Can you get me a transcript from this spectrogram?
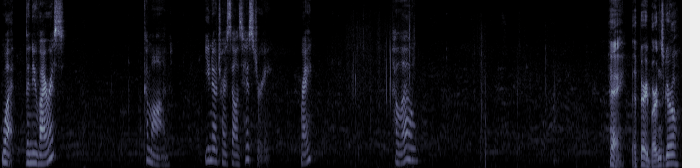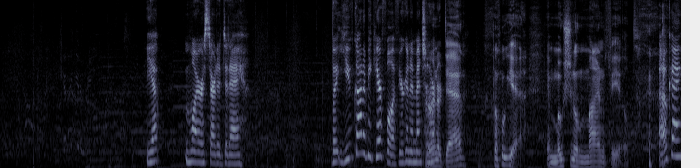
What? The new virus? Come on. You know Tricell's history, right? Hello? Hey, that Barry Burton's girl? Yep. Moira started today. But you've got to be careful if you're going to mention Her and her dad? Oh yeah, emotional minefield. Okay.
